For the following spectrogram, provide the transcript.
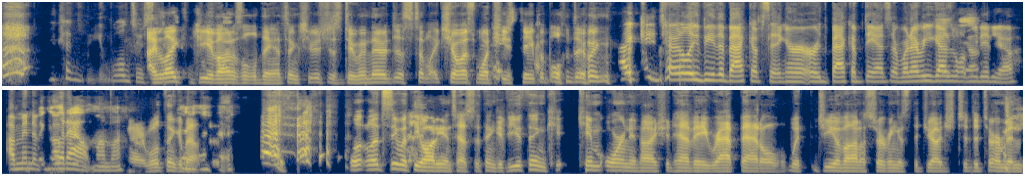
You could we'll do something. I something. liked Giovanna's little dancing. She was just doing there just to like show us what she's capable of doing. I could totally be the backup singer or the backup dancer, whatever you guys want me to do. I'm in a Figure it out, mama. All right, we'll think about this. Well, let's see what the audience has to think. If you think Kim Orton and I should have a rap battle with Giovanna serving as the judge to determine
